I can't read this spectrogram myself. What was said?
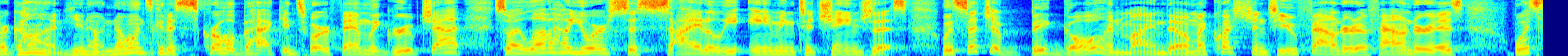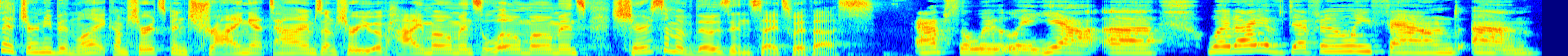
they're gone. You know, no one's going to scroll back into our family group chat. So I love how you are societally aiming to change this. With such a big goal in mind, though, my question to you, founder to founder, is what's that journey been like? I'm sure it's been trying at times. I'm sure you have high moments, low moments. Share some of those insights with us. Absolutely. Yeah. Uh, what I have definitely found, um,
